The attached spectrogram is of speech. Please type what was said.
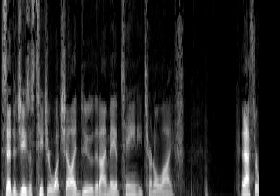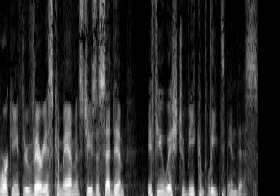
He said to Jesus, Teacher, what shall I do that I may obtain eternal life? And after working through various commandments, Jesus said to him, If you wish to be complete in this,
